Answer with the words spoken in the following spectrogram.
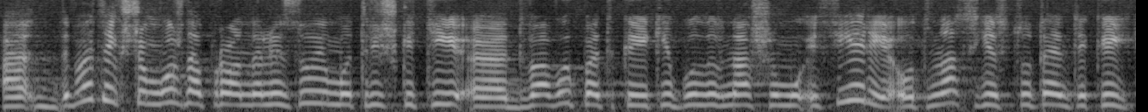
А давайте, якщо можна, проаналізуємо трішки ті е, два випадки, які були в нашому ефірі. От у нас є студент, який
